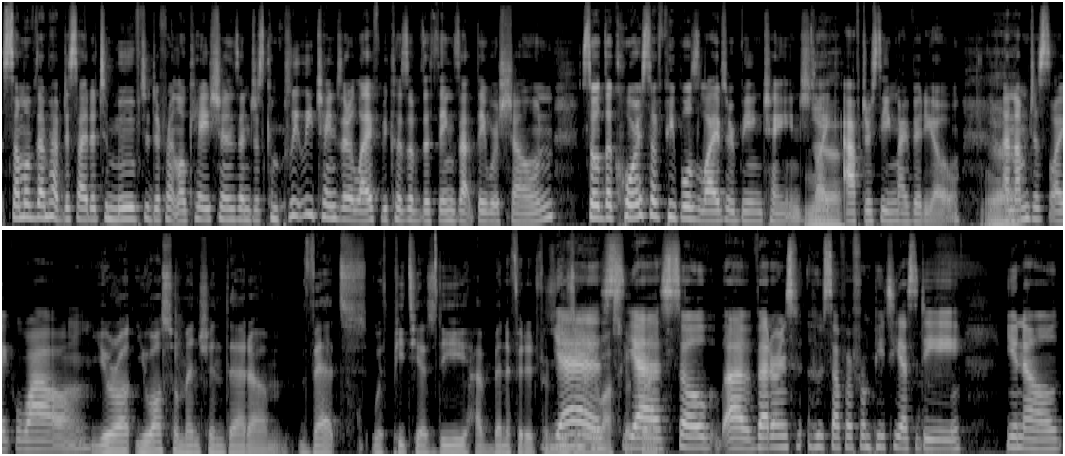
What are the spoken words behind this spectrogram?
some of them have decided to move to different locations and just completely change their life because of the things that they were shown. So the course of people's lives are being changed, Yeah. like after seeing my video, Yeah. and I'm just like, wow. You're you also mentioned that um, vets with PTSD have benefited from using yes, ayahuasca. yes. correct? So uh, veterans who suffer from PTSD, you know,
